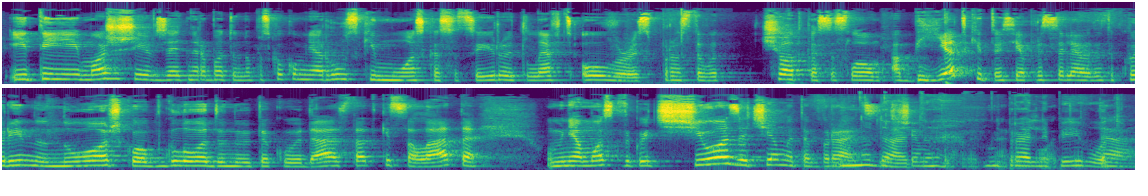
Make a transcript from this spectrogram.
и ты можешь ее взять на работу, но поскольку у меня русский мозг ассоциирует leftovers, просто вот четко со словом объедки, то есть я представляю вот эту куриную ножку обглоданную такую, да, остатки салата, у меня мозг такой, чё, зачем это брать? Ну да, зачем это, это неправильный перевод. Да.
